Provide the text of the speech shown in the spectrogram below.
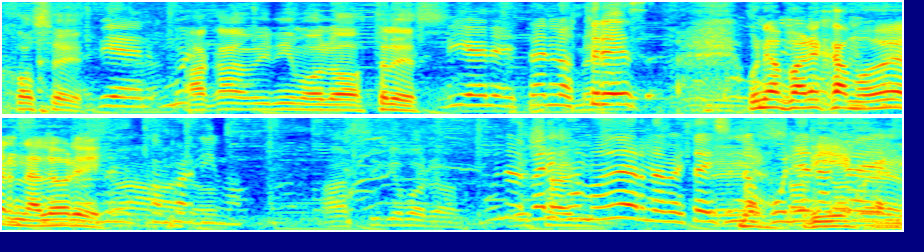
José. Bien, muy Acá vinimos los tres. bien, están los tres. Una pareja moderna, Lore. Compartimos. Así que bueno. Una pareja moderna, me está diciendo Esa, Julián. acá, vieja en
